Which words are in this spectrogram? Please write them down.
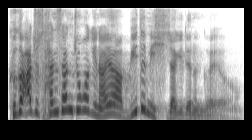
그거 아주 산산조각이 나야 믿음이 시작이 되는 거예요.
